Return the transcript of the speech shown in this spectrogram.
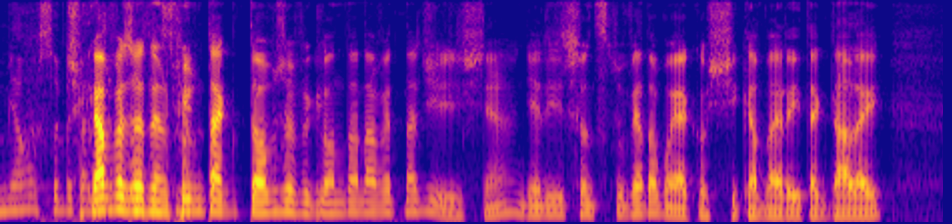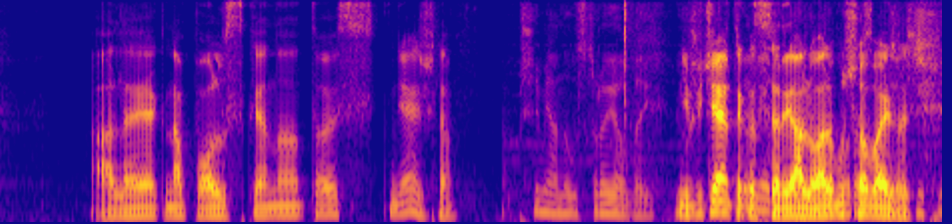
miało w sobie Ciekawe, że ten film tak dobrze wygląda nawet na dziś, nie? Nie licząc tu wiadomo jakości kamery i tak dalej. Ale jak na Polskę, no to jest nieźle. Przemiany ustrojowej. Nie Już widziałem tego serialu, ale muszę obejrzeć.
